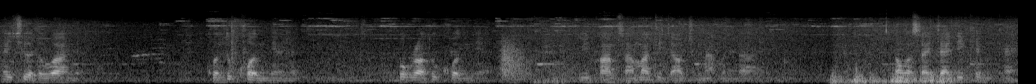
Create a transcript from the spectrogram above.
ให้เชื่อตัวว่าเนี่ยคนทุกคนเนี่ยพวกเราทุกคนเนี่ยมีความสามารถที่จะเอาชนะมันได้ ต้องอาศัยใจที่เข้มแข็ง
